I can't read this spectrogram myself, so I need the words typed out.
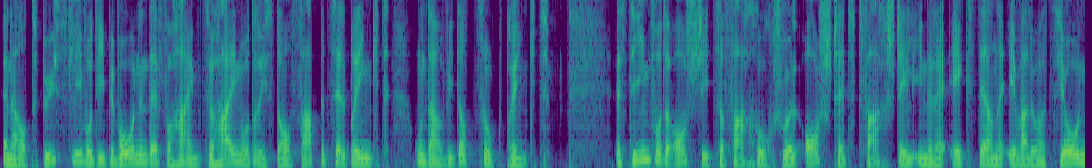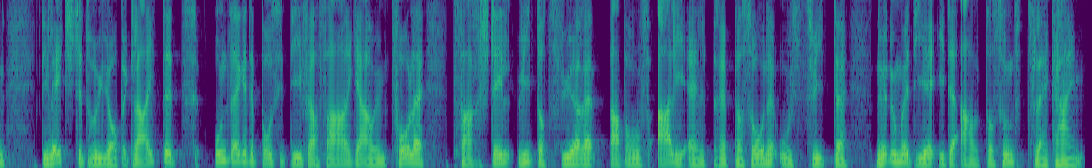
Eine Art Büssli, wo die Bewohnenden von Heim zu Heim oder ins Dorf Appenzell bringt und auch wieder zurückbringt. Ein Team von der Ostschweizer Fachhochschule Ost hat die Fachstelle in einer externen Evaluation die letzten drei Jahre begleitet und wegen der positiven Erfahrungen auch empfohlen, die Fachstelle weiterzuführen, aber auf alle älteren Personen auszuweiten, nicht nur die in den Alters- und Pflegeheimen.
